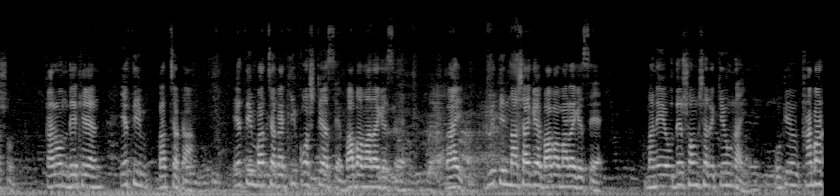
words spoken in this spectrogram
আসুন। কারণ দেখেন এতিম বাচ্চাটা এতিম বাচ্চাটা কি কষ্টে আছে বাবা মারা গেছে। ভাই দুই তিন মাস আগে বাবা মারা গেছে। মানে ওদের সংসারে কেউ নাই। ওকে খাবার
